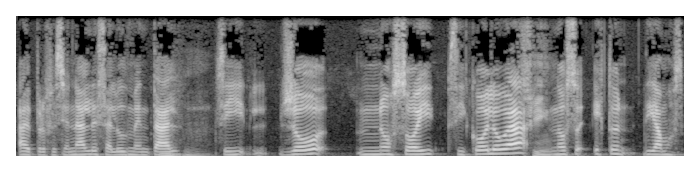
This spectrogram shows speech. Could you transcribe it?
al profesional de salud mental. ¿sí? Yo no soy psicóloga, no soy, esto, digamos,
